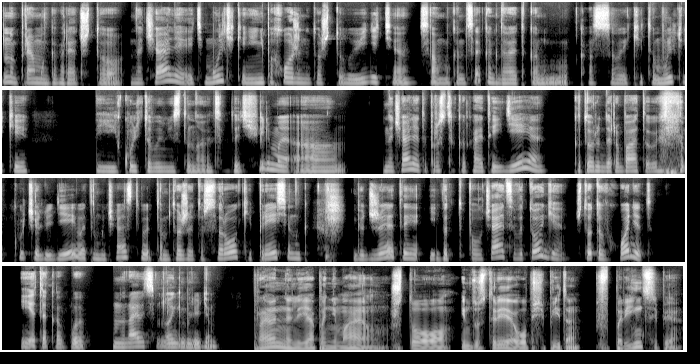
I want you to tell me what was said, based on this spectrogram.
Ну, прямо говорят, что в начале эти мультики, они не похожи на то, что вы видите в самом конце, когда это как бы кассовые какие-то мультики, и культовыми становятся вот эти фильмы. А вначале это просто какая-то идея, которую дорабатывают там, куча людей в этом участвуют. Там тоже это сроки, прессинг, бюджеты. И вот получается в итоге что-то выходит, и это как бы нравится многим людям. Правильно ли я понимаю, что индустрия общепита в принципе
